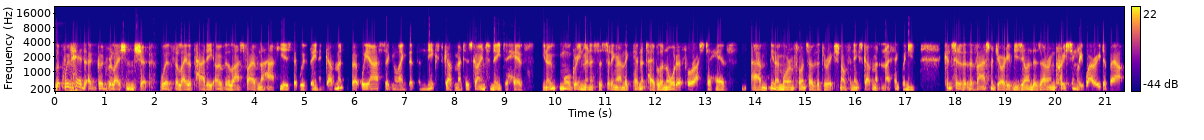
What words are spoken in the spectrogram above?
Look, we've had a good relationship with the Labour Party over the last five and a half years that we've been in government, but we are signalling that the next government is going to need to have, you know, more Green ministers sitting around the cabinet table in order for us to have, um, you know, more influence over the direction of the next government. And I think when you consider that the vast majority of New Zealanders are increasingly worried about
